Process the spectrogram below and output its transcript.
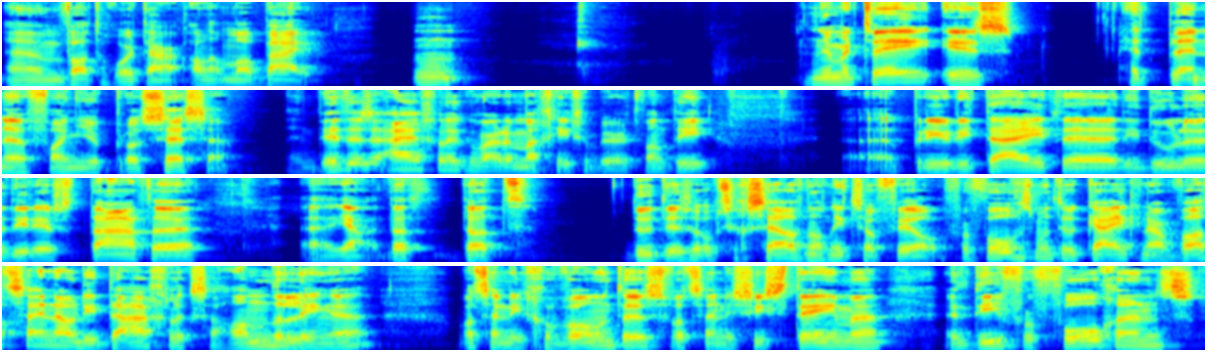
Um, wat hoort daar allemaal bij? Mm. Nummer twee is het plannen van je processen. En dit is eigenlijk waar de magie gebeurt. Want die uh, prioriteiten, die doelen, die resultaten, uh, ja, dat, dat doet dus op zichzelf nog niet zoveel. Vervolgens moeten we kijken naar wat zijn nou die dagelijkse handelingen, wat zijn die gewoontes, wat zijn de systemen, en die vervolgens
